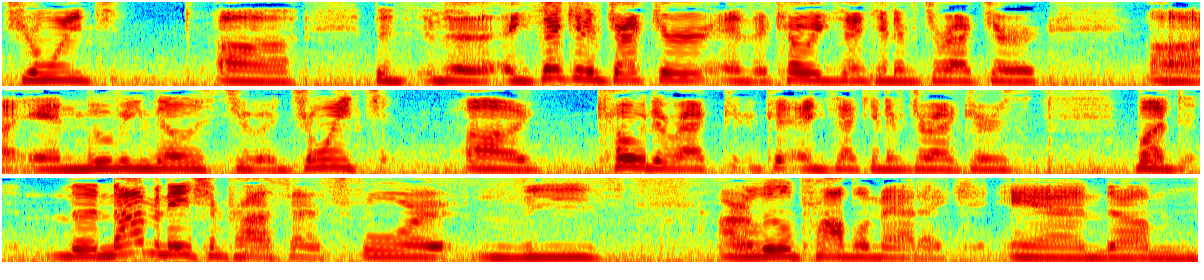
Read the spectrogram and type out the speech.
joint, uh, the, the executive director and the co executive director, uh, and moving those to a joint uh, co direct executive directors. But the nomination process for these are a little problematic, and um,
